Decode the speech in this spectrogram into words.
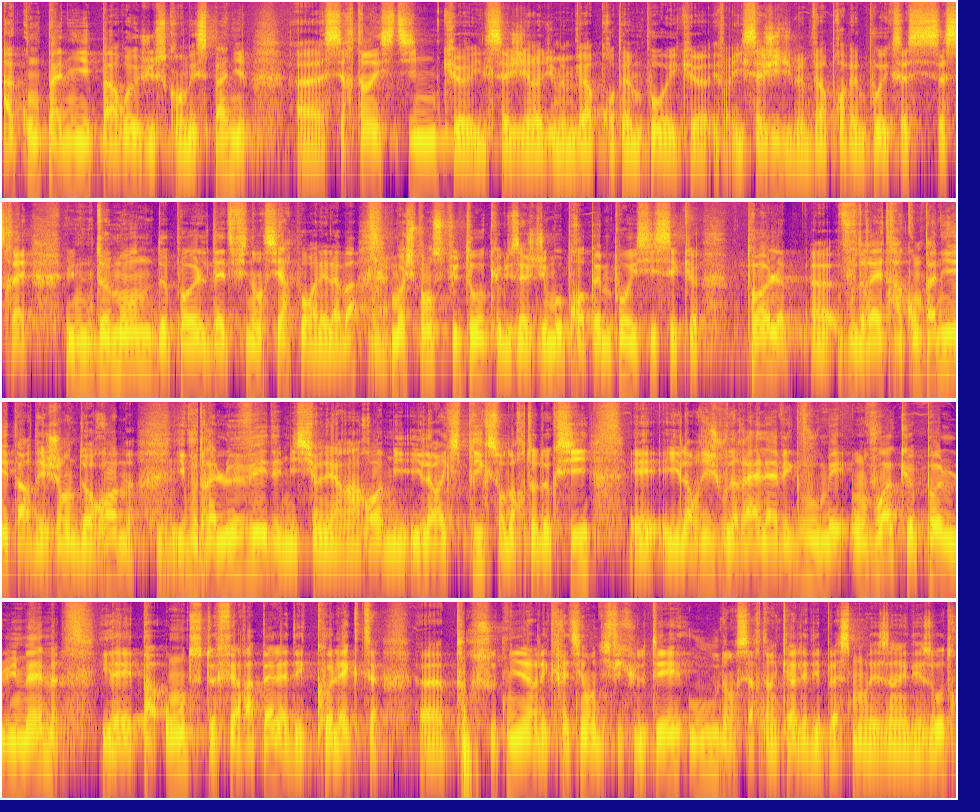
accompagné par eux jusqu'en Espagne, certains estiment qu'il s'agirait du même verbe propempo et que, enfin, il s'agit du même verbe propempo et que ça, ça serait une demande de Paul d'aide financière pour aller là-bas. Moi, je pense plutôt que l'usage du mot propempo ici, c'est que Paul voudrait être accompagné par des gens de Rome. Il voudrait lever des missionnaires à Rome. Il, il leur explique son orthodoxie et il leur dit je voudrais aller avec vous. Mais on voit que Paul lui-même, il n'avait pas honte de faire appel à des collectes euh, pour soutenir les chrétiens en difficulté ou dans certains cas les déplacements des uns et des autres.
